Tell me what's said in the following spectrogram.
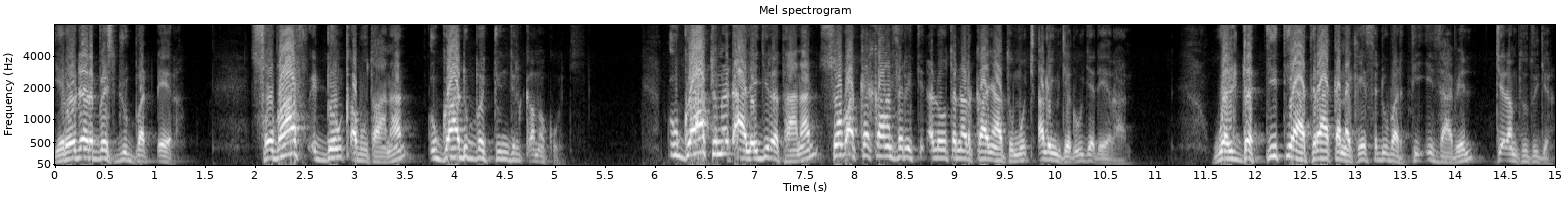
Yeroo darbes dubbadheera. Sobaaf iddoon qabu taanaan dhugaa dubbachuun dirqama kooti. Dhugaatu na dhaalee jira taanaan soba akka kaanseritti dhaloota harkaa nyaatu immoo calin jedhuu jedheeraan. Waldattii tiyaatiraa kana keessa dubartii Izaabel jedhamtutu jira.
